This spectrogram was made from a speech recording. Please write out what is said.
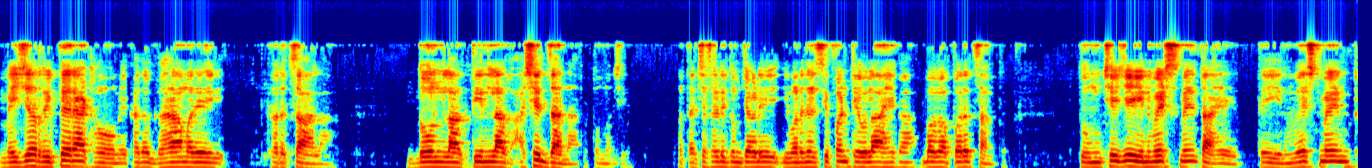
major repair at home एखाद्या घरामध्ये खर्च आला दोन लाख तीन लाख असेच जाणार तुमचे. मग त्याच्यासाठी तुमच्याकडे इमर्जन्सी फंड ठेवला आहे का? बघा परत सांगतो. तुमचे जे इन्व्हेस्टमेंट आहे ते इन्व्हेस्टमेंट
